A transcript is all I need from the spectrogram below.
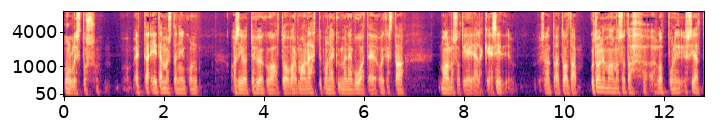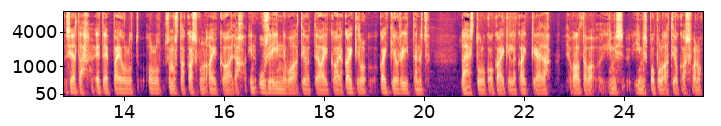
mullistus. Että ei tämmöistä niin kuin asioiden hyökyaaltoa varmaan nähty moneen kymmenen vuoteen oikeastaan maailmansotien jälkeen. Siitä, sanotaan tuolta, kun toinen maailmansota loppui, niin sieltä, sieltä eteenpäin ollut, ollut semmoista kasvun aikaa ja in, uusien innovaatioiden aikaa ja kaikki, kaikki on riittänyt lähestulkoon kaikille kaikkea ja, ja valtava ihmis, ihmispopulaatio kasvanut.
